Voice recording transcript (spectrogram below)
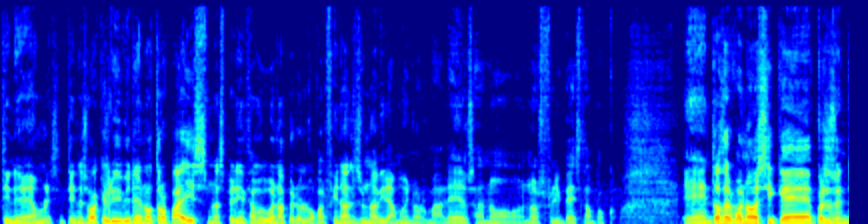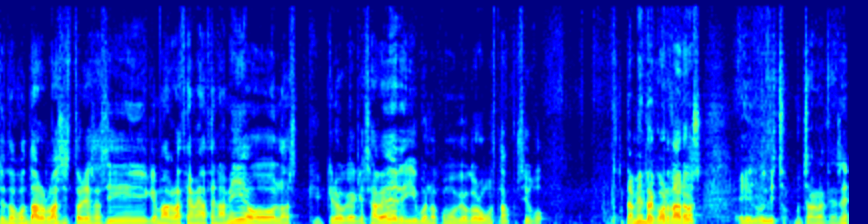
tiene, hombre, si tienes o aquel vivir en otro país, una experiencia muy buena, pero luego al final es una vida muy normal, ¿eh? O sea, no, no os flipéis tampoco. Eh, entonces, bueno, sí que, pues eso, intento contaros las historias así que más gracia me hacen a mí o las que creo que hay que saber y bueno, como veo que os gusta, pues sigo. También recordaros, eh, lo he dicho, muchas gracias, ¿eh?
